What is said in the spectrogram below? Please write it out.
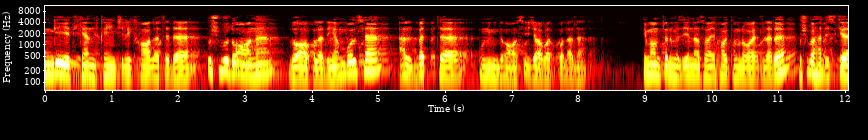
unga yetgan qiyinchilik holatida ushbu duoni duo qiladigan bo'lsa albatta uning duosi ijobat bo'ladi. imom termiziy nasoiy hokim rivoyatlari ushbu hadisga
